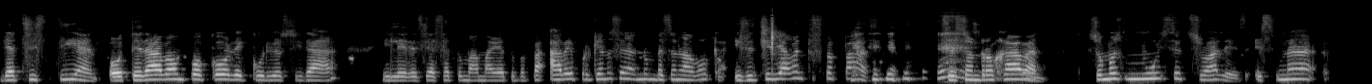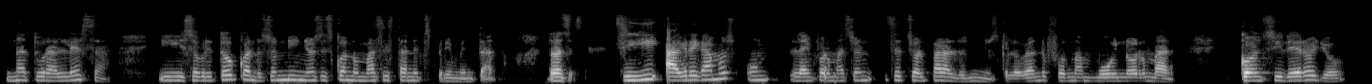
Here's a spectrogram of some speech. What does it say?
ya existían, o te daba un poco de curiosidad y le decías a tu mamá y a tu papá, a ver, ¿por qué no se dan un beso en la boca? Y se chillaban tus papás, se sonrojaban. Somos muy sexuales, es una naturaleza y sobre todo cuando son niños es cuando más están experimentando. Entonces, si agregamos un, la información sexual para los niños, que lo vean de forma muy normal, Considero yo,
